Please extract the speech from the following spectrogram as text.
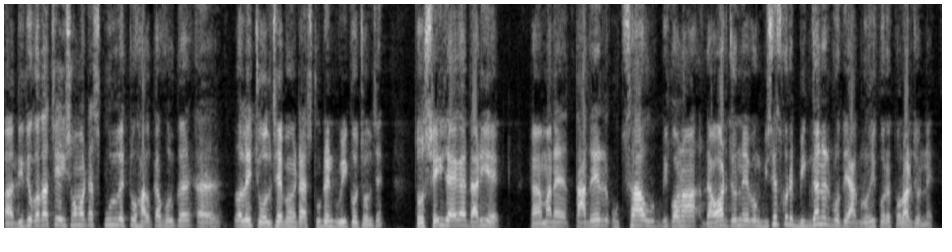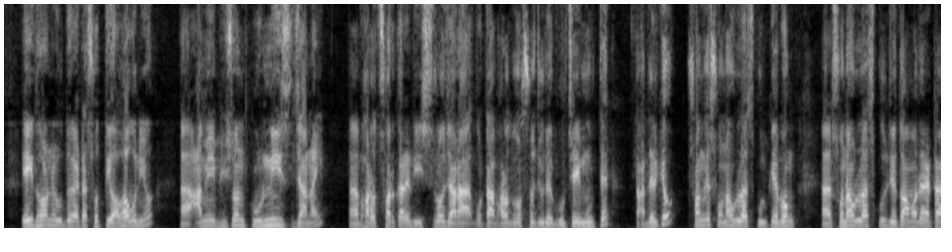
দ্বিতীয় কথা হচ্ছে এই সময়টা স্কুল একটু হালকা ফুলকা চলছে এবং এটা স্টুডেন্ট উইকও চলছে। তো সেই জায়গায় দাঁড়িয়ে মানে তাদের উৎসাহ উদ্দীপনা দেওয়ার জন্য এবং বিশেষ করে বিজ্ঞানের প্রতি আগ্রহী করে তোলার জন্য এই ধরনের উদ্যোগ একটা সত্যি অভাবনীয়। আমি ভীষণ কুর্নিশ জানাই ভারত সরকারের ইসরো যারা গোটা ভারতবর্ষ জুড়ে ঘুরছে এই মুহূর্তে তাদেরকেও সঙ্গে সোনাউল্লাহ স্কুলকে এবং আহ, সোনাউল্লাহ স্কুল যেহেতু আমাদের একটা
